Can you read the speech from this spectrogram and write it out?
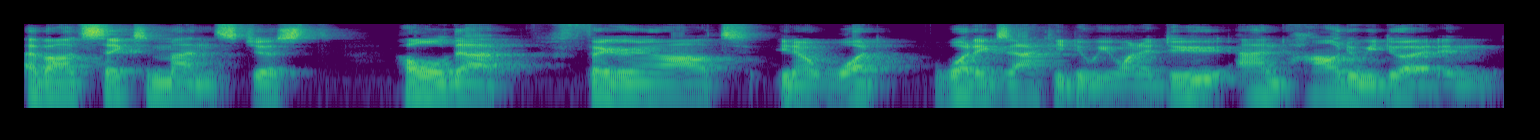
about six months just holed up figuring out, you know, what what exactly do we want to do and how do we do it in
